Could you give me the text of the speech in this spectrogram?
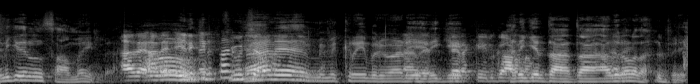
എനിക്കിതിനൊന്നും സമയമില്ല. ഞാൻ മിമിക്രി പരിപാടി എനിക്ക്. എനിക്ക് അതിനോട് താല്പര്യം.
